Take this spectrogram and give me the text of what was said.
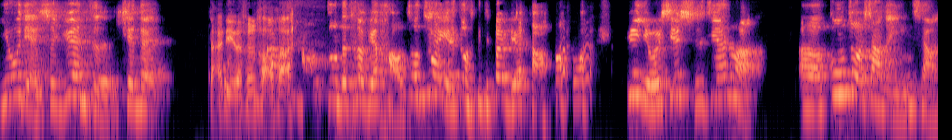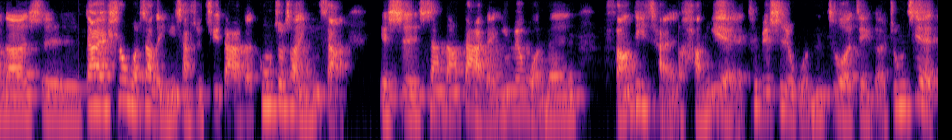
优点是院子现在打理的很好哈，种的特别好，种菜也种的特别好，因为有一些时间了。呃，工作上的影响呢是，当然生活上的影响是巨大的，工作上影响也是相当大的，因为我们房地产行业，特别是我们做这个中介的，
